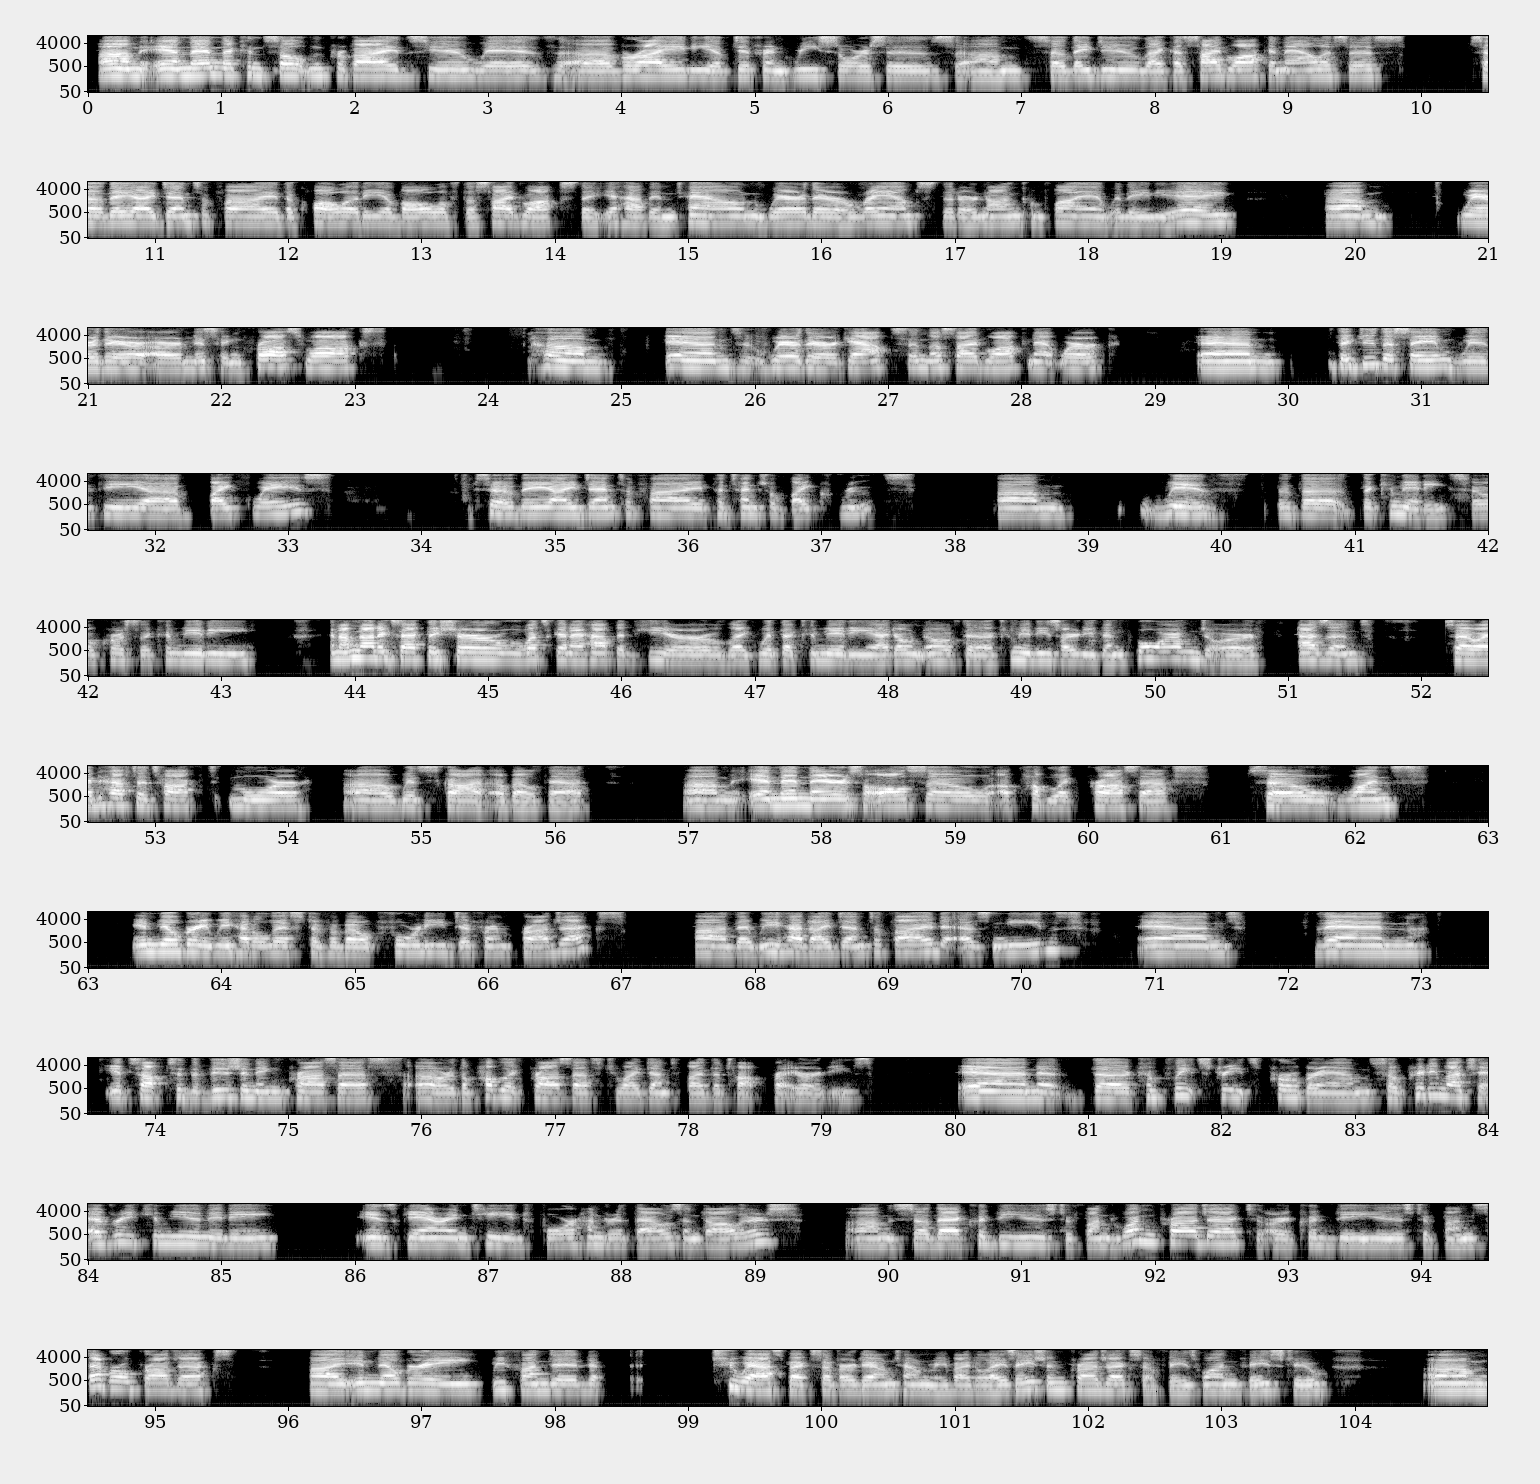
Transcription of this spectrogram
Um, and then the consultant provides you with a variety of different resources. Um, so they do like a sidewalk analysis. So they identify the quality of all of the sidewalks that you have in town, where there are ramps that are non-compliant with ADA, um, where there are missing crosswalks, um, and where there are gaps in the sidewalk network. And they do the same with the uh, bikeways. So they identify potential bike routes um, with the, the committee. So of course the committee, and I'm not exactly sure what's gonna happen here, like with the committee. I don't know if the committee's already been formed or hasn't. So I'd have to talk more uh, with Scott about that. Um, and then there's also a public process. So once in Millbury, we had a list of about 40 different projects uh, that we had identified as needs. And then it's up to the visioning process uh, or the public process to identify the top priorities. And the Complete Streets program, so pretty much every community is guaranteed $400,000. Um, so that could be used to fund one project or it could be used to fund several projects. Uh, in Millbury, we funded two aspects of our downtown revitalization project. So phase one, phase two. Um,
